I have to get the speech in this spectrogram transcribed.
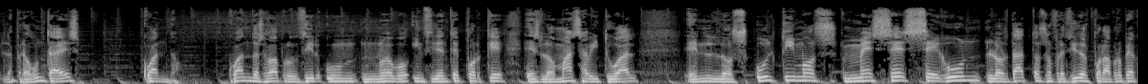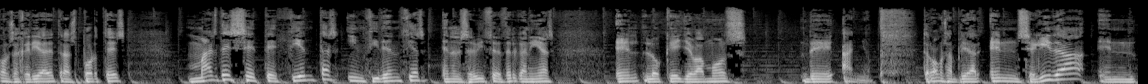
La pregunta es, ¿cuándo? cuándo se va a producir un nuevo incidente porque es lo más habitual en los últimos meses según los datos ofrecidos por la propia Consejería de Transportes más de 700 incidencias en el servicio de cercanías en lo que llevamos de año. Te lo vamos a ampliar enseguida en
